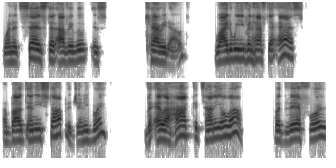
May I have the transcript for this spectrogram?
when it says that avelut is carried out, why do we even have to ask about any stoppage, any break? But therefore,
